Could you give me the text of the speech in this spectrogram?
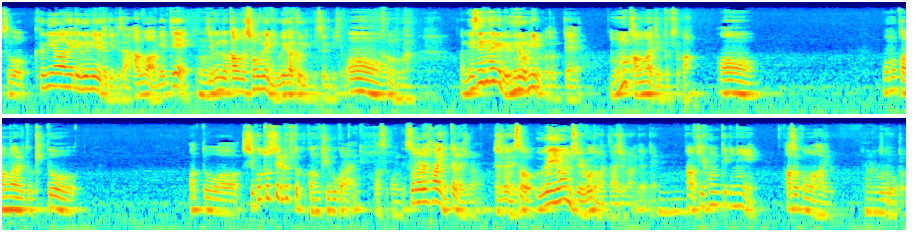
そう。首を上げて上見る時ってさ顎を上げて、うん。自分の顔の正面に上が来るようにするでしょ、うん。目線だけで上を見ることって物考えてる時とか？ああ物考える時とあとは仕事してる時とか眼球動かない？パソコンで。その範囲だったら大丈夫なの？そう。上45度まで大丈夫なんだよね。うん。だから基本的にパソコンは入る。なるほど。っ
